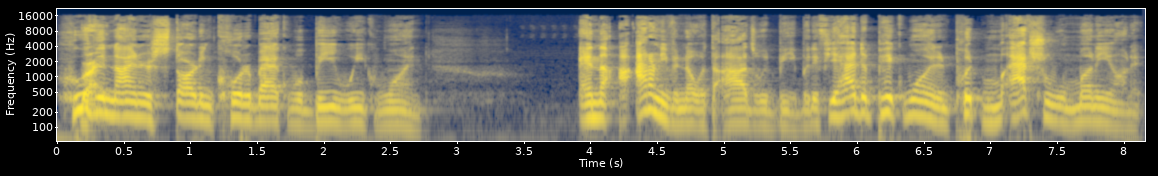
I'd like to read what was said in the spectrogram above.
who right. the Niners starting quarterback will be week one. And the, I don't even know what the odds would be, but if you had to pick one and put actual money on it,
